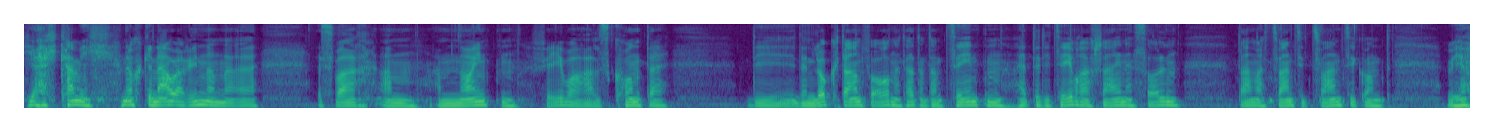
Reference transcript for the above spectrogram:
Ja, ich kann mich noch genau erinnern. Äh, es war am, am 9. Februar, als Conte die, den Lockdown verordnet hat und am 10. hätte die Zebra erscheinen sollen, damals 2020. Und wir,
